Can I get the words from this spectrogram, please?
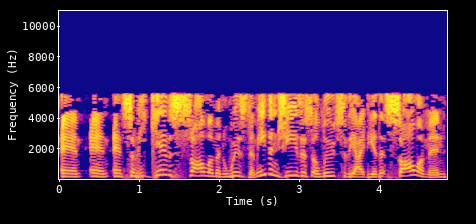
And, and, and so he gives Solomon wisdom. Even Jesus alludes to the idea that Solomon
